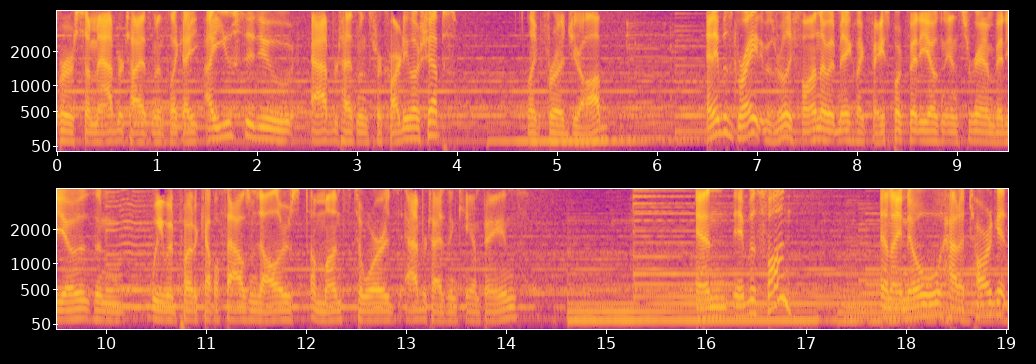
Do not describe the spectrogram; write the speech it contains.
for some advertisements. Like I, I used to do advertisements for car dealerships, like for a job. And it was great. It was really fun. I would make like Facebook videos and Instagram videos, and we would put a couple thousand dollars a month towards advertising campaigns. And it was fun. And I know how to target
